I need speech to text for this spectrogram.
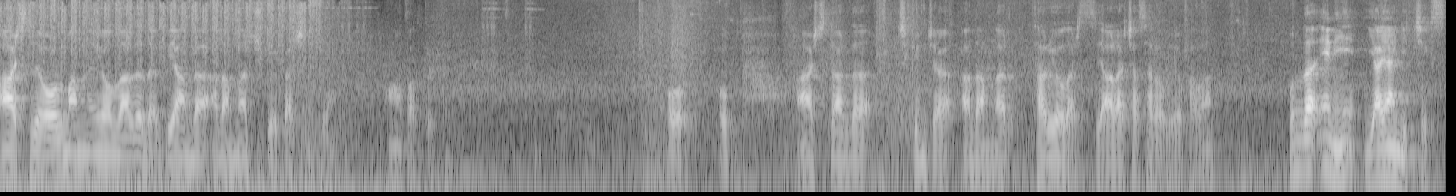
ağaçlı, ormanlı yollarda da bir anda adamlar çıkıyor karşınıza. Aha patladı. O hop ağaçlarda çıkınca adamlar tarıyorlar sizi, araç hasar alıyor falan. Bunda en iyi yayan gideceksin.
